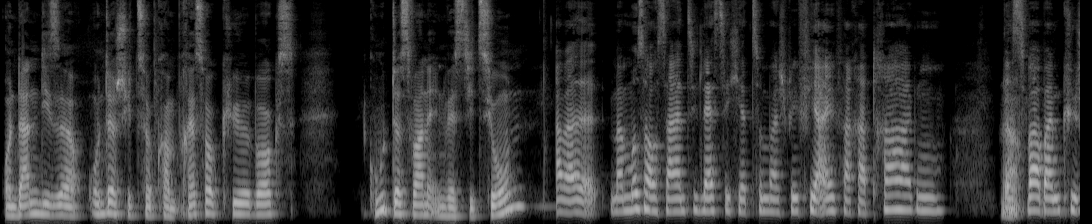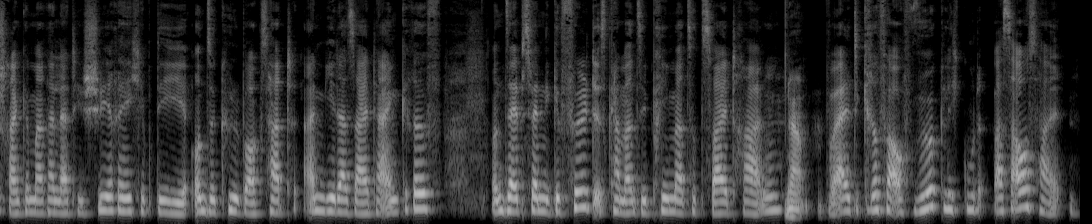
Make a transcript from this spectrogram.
und dann dieser Unterschied zur Kompressorkühlbox, Gut, das war eine Investition. Aber man muss auch sagen, sie lässt sich jetzt zum Beispiel viel einfacher tragen. Das ja. war beim Kühlschrank immer relativ schwierig. Die, unsere Kühlbox hat an jeder Seite einen Griff. Und selbst wenn die gefüllt ist, kann man sie prima zu zweit tragen. Ja. Weil die Griffe auch wirklich gut was aushalten.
